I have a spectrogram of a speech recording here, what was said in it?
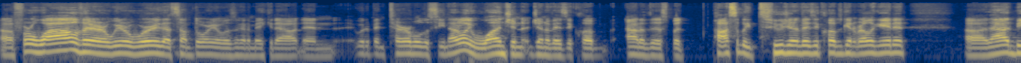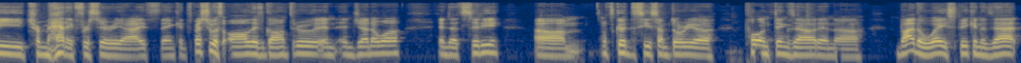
uh, for a while there, we were worried that Sampdoria wasn't going to make it out, and it would have been terrible to see not only one Gen- Genovese club out of this, but possibly two Genovese clubs getting relegated. That would be traumatic for Serie A, I think, especially with all they've gone through in, in Genoa in that city. Um, it's good to see Sampdoria pulling things out. And by the way, speaking of that,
